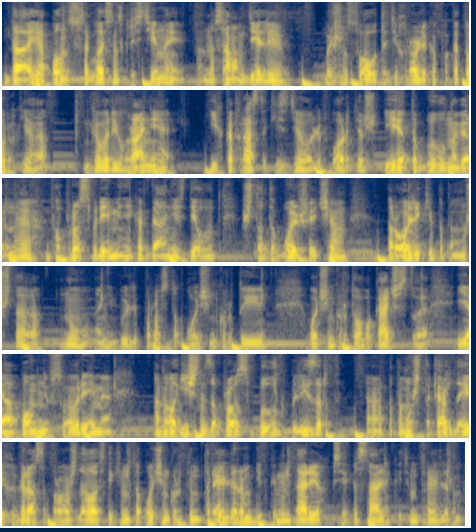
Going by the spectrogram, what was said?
Да, я полностью согласен с Кристиной. На самом деле, большинство вот этих роликов, о которых я говорил ранее, их как раз-таки сделали Фортиш, и это был, наверное, вопрос времени, когда они сделают что-то большее, чем ролики, потому что, ну, они были просто очень крутые, очень крутого качества. Я помню в свое время Аналогичный запрос был к Blizzard, а, потому что каждая их игра сопровождалась каким-то очень крутым трейлером, и в комментариях все писали к этим трейлерам,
